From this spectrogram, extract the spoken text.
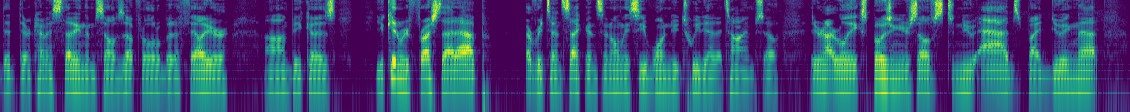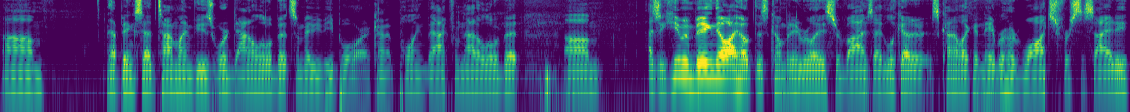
that they're kind of setting themselves up for a little bit of failure um, because you can refresh that app every 10 seconds and only see one new tweet at a time. So you're not really exposing yourselves to new ads by doing that. Um, that being said, timeline views were down a little bit, so maybe people are kind of pulling back from that a little bit. Um, as a human being, though, I hope this company really survives. I look at it as kind of like a neighborhood watch for society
